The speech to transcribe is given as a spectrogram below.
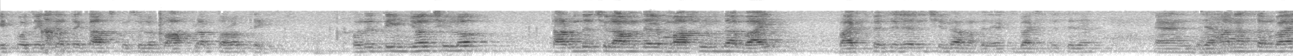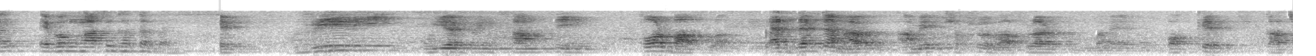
এই প্রজেক্টটাতে কাজ করছিল বাফলার তরফ থেকে। ওদের তিনজন ছিল। তার মধ্যে ছিল আমাদের মাসুরুদা ভাই ভাইস প্রেসিডেন্ট ছিল আমাদের ex vice president and Jahan Hasan ভাই এবং মাসুদ হাসান ভাই। Really we are doing something Bafla. At that time, I- আমি সবসময় বাফলার মানে পক্ষে কাজ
